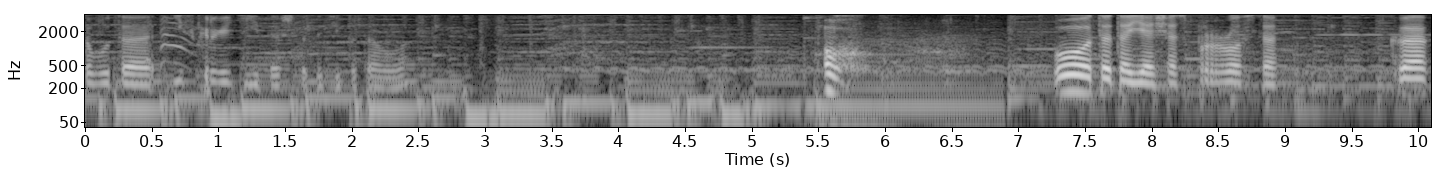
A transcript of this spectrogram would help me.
как будто искры какие-то, что-то типа того. Ох! Вот это я сейчас просто... Как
